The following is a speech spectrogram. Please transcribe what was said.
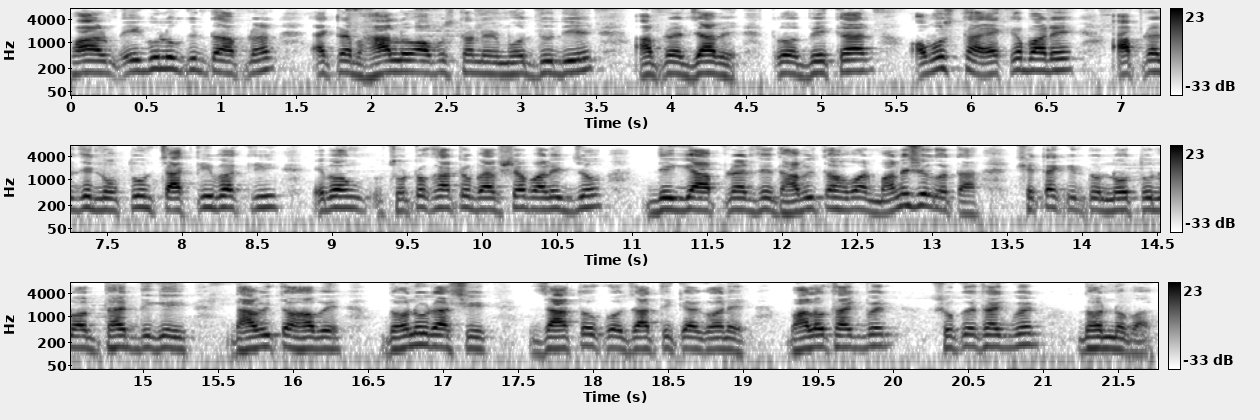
ফার্ম এগুলো কিন্তু আপনার একটা ভালো অবস্থানের মধ্য দিয়ে আপনার যাবে। তো বেকার অবস্থা, একেবারে আপনার যে নতুন চাকরি বাকরি এবং ছোটোখাটো ব্যবসা বাণিজ্য দিকে আপনার যে ধাবিত হওয়ার মানসিকতা, সেটা কিন্তু নতুন অধ্যায়ের দিকেই ধাবিত হবে ধনুরাশির জাতক ও জাতিকাগণের। ভালো থাকবেন, সুখে থাকবেন, ধন্যবাদ।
